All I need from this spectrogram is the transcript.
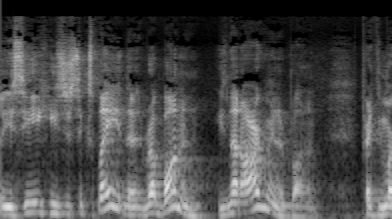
you see, he's just explaining the Rabbanon. He's not arguing the Rabbanon. In the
